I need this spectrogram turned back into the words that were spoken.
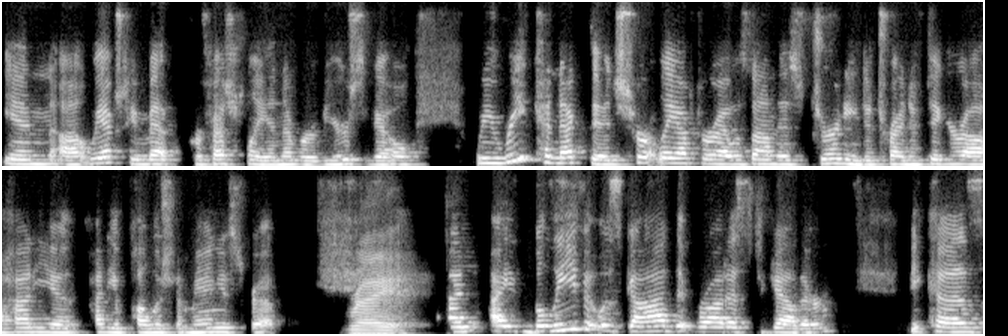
in, uh, we actually met professionally a number of years ago. We reconnected shortly after I was on this journey to try to figure out how do you how do you publish a manuscript. Right. And I believe it was God that brought us together because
